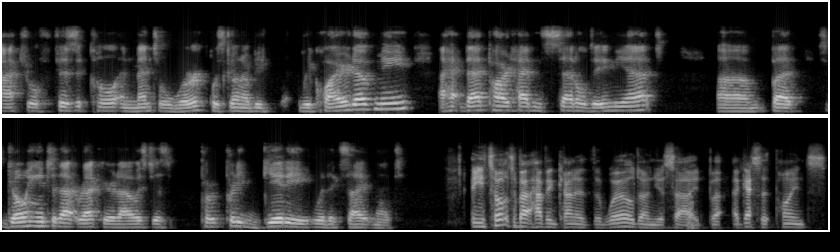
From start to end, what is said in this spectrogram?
actual physical and mental work was going to be required of me. I had, that part hadn't settled in yet. Um, but going into that record, I was just pr- pretty giddy with excitement. You talked about having kind of the world on your side, but I guess at points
